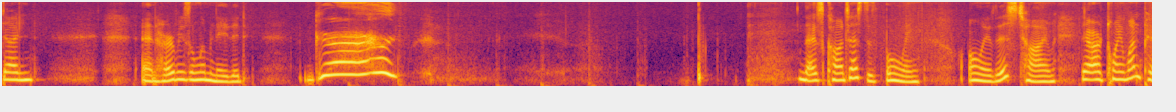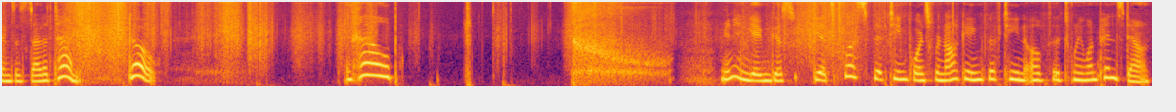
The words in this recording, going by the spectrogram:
Done and Herbie's eliminated. Girl! Next contest is bowling. Only this time, there are 21 pins instead of 10. Go! Help! Minion game gets, gets plus 15 points for knocking 15 of the 21 pins down.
